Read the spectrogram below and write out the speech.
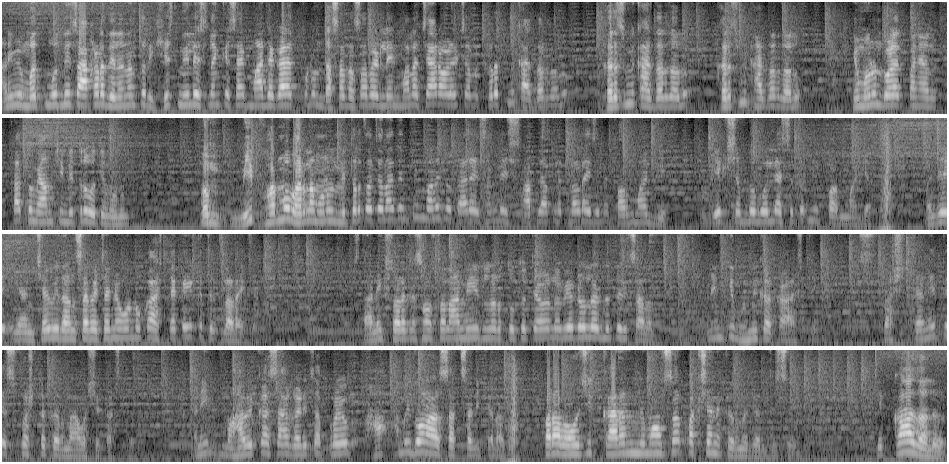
आणि मी मतमोजणीचा आकडा दिल्यानंतर हेच निलेश लंके साहेब माझ्या गाळ्यात पडून धसा धसा रडले आणि मला चार वेळा विचारलं खरंच मी खासदार झालो. खरंच मी खासदार झालो. खरंच मी खासदार झालो. हे म्हणून डोळ्यात पाणी आलं. का तुम्ही आमचे मित्र होते म्हणून? मी फॉर्म भरला म्हणून मित्रताच्या नात्याने तुम्ही म्हणत होता अरे संदेश आपल्या आपल्यात लढायचं नाही फॉर्म माग. घे एक शब्द बोलले असते तर मी फॉर्म माग घ्या म्हणजे यांच्या विधानसभेच्या निवडणुका असल्या काही एकत्रित लढायच्या? स्थानिक स्वराज्य संस्थाला आम्ही लढतो तर त्यावेळेला वेगळं लढलं तरी चालत. नेमकी भूमिका काय असते? स्पष्टाने ते स्पष्ट करणं आवश्यक असतं. आणि महाविकास आघाडीचा प्रयोग हा आम्ही दोन हजार सात साली केला. होता पराभवाची कारण मीमांसा पक्षाने करणं गरजेचं आहे. ते का झालं?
